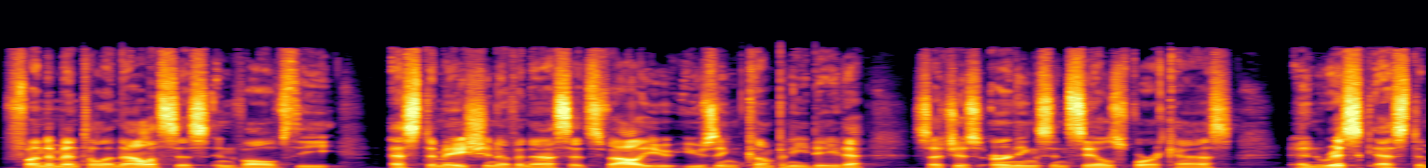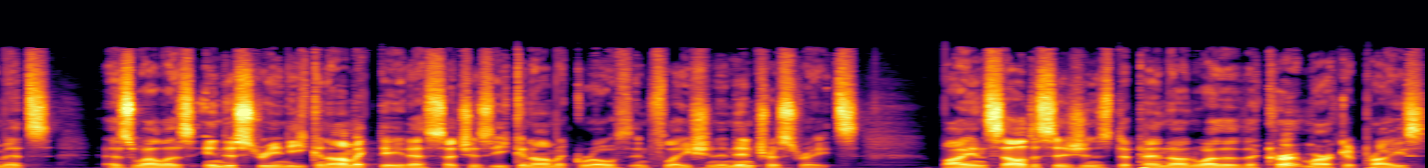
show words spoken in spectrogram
Fundamental analysis involves the estimation of an asset's value using company data, such as earnings and sales forecasts, and risk estimates, as well as industry and economic data, such as economic growth, inflation, and interest rates. Buy and sell decisions depend on whether the current market price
